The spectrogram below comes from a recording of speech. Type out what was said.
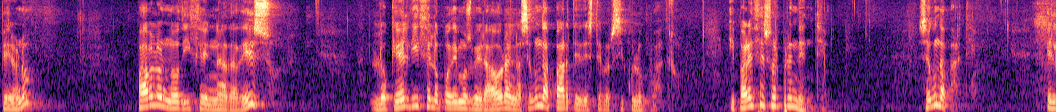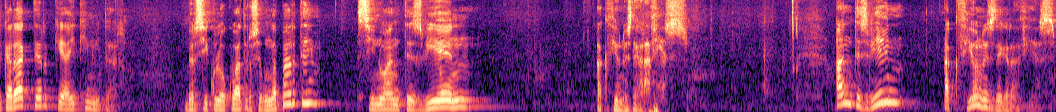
Pero no. Pablo no dice nada de eso. Lo que él dice lo podemos ver ahora en la segunda parte de este versículo 4. Y parece sorprendente. Segunda parte. El carácter que hay que imitar. Versículo 4, segunda parte. Sino antes bien acciones de gracias. Antes bien acciones de gracias.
